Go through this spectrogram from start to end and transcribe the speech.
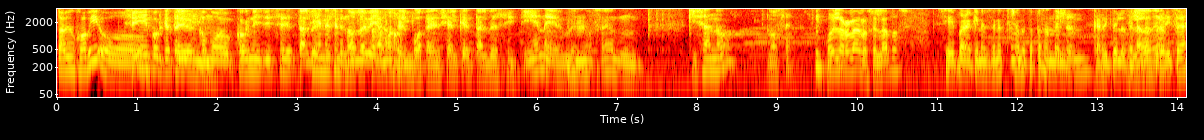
todavía un hobby o Sí, porque te- Sí. como Cornish dice, tal Sí, vez en ese este, no le veíamos el potencial que tal vez sí tiene, güey. No sé, mm, quizá no, no sé. Hoy la rola de los helados. Sí, para quienes estén escuchando está pasando el carrito de los El helados ahorita.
